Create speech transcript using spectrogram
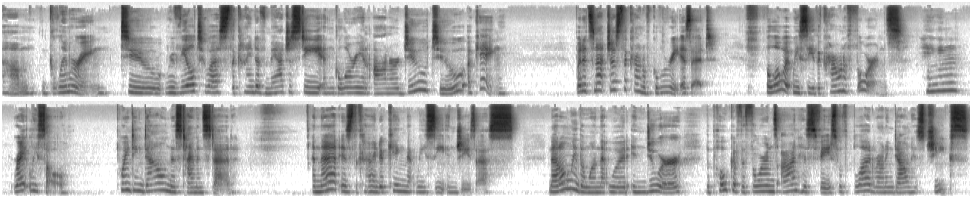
um, glimmering to reveal to us the kind of majesty and glory and honor due to a king. But it's not just the crown of glory, is it? Below it, we see the crown of thorns hanging rightly so, pointing down this time instead. And that is the kind of king that we see in Jesus. Not only the one that would endure the poke of the thorns on his face with blood running down his cheeks,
